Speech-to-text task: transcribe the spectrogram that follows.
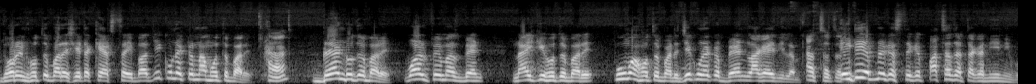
ধরেন হতে পারে সেটা ক্যাটসাই বা যে কোনো একটা নাম হতে পারে। হ্যাঁ। ব্র্যান্ড হতে পারে ওয়ার্ল্ড ফেমাস ব্র্যান্ড নাইকি হতে পারে পুমা হতে পারে যে কোনো একটা ব্র্যান্ড লাগাই দিলাম। আচ্ছা, আচ্ছা। এটাই আপনার কাছ থেকে পাঁচ হাজার টাকা নিয়ে নিব।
